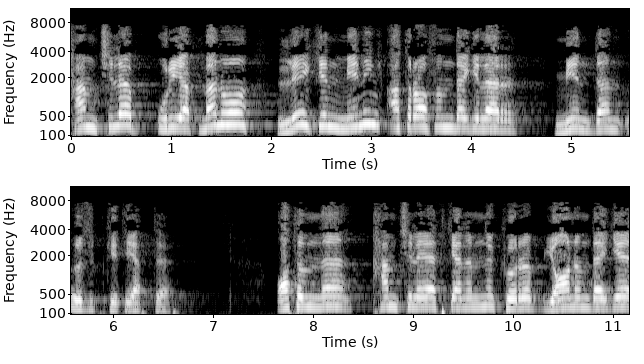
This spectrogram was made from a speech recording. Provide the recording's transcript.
qamchilab uryapmanu lekin mening atrofimdagilar mendan o'zib ketyapti. Otimni qamchilayotganimni ko'rib yonimdagi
